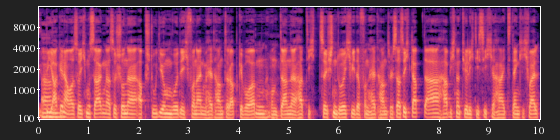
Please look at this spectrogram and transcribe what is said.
Ja, ähm, genau. Also ich muss sagen, also schon äh, ab Studium wurde ich von einem Headhunter abgeworben und dann äh, hatte ich zwischendurch wieder von Headhunters. Also ich glaube, da habe ich natürlich die Sicherheit, denke ich, weil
